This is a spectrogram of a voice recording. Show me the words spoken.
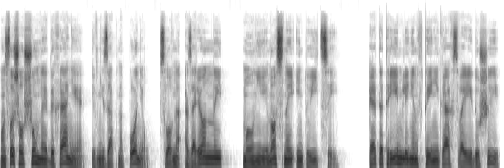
Он слышал шумное дыхание и внезапно понял, словно озаренный молниеносной интуицией. Этот римлянин в тайниках своей души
